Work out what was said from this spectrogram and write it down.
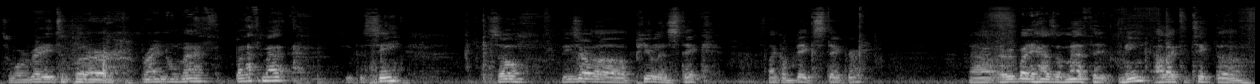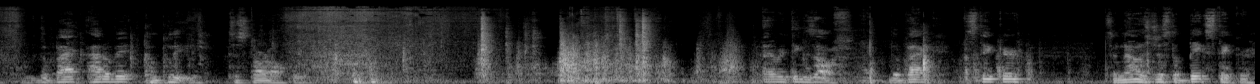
So we're ready to put our brand new math bath mat, as you can see. So these are the peeling stick. It's like a big sticker. Now everybody has a method. Me, I like to take the, the back out of it completely to start off with. Everything's off. The back sticker. So now it's just a big sticker.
